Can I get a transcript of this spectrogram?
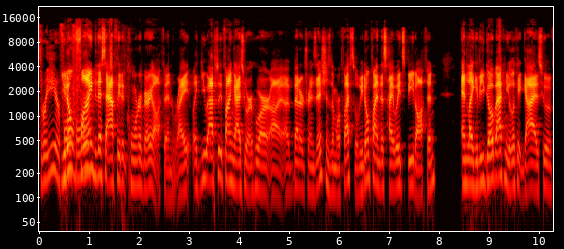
three or four, you don't four. find this athlete at corner very often, right? Like you absolutely find guys who are who are uh, uh, better transitions, they're more flexible. You don't find this height, weight, speed often. And like if you go back and you look at guys who have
